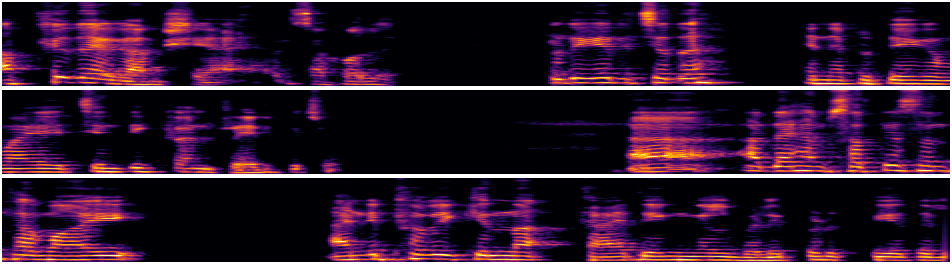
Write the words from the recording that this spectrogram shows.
അഭ്യുദയകാംക്ഷിയായ ഒരു സഹോദരൻ പ്രതികരിച്ചത് എന്നെ പ്രത്യേകമായി ചിന്തിക്കുവാൻ പ്രേരിപ്പിച്ചു. അദ്ദേഹം സത്യസന്ധമായി അനുഭവിക്കുന്ന കാര്യങ്ങൾ വെളിപ്പെടുത്തിയതിൽ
